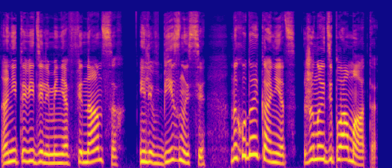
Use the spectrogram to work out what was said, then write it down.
Они-то видели меня в финансах или в бизнесе, на худой конец, женой дипломата.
